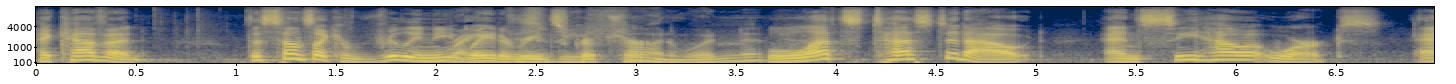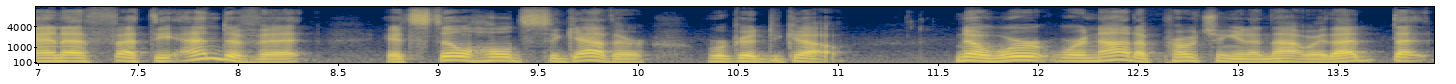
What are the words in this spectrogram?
hey, Kevin, this sounds like a really neat right, way to read Scripture. Fun, wouldn't it? Let's test it out and see how it works. And if at the end of it, it still holds together, we're good to go. No, we're we're not approaching it in that way. That that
